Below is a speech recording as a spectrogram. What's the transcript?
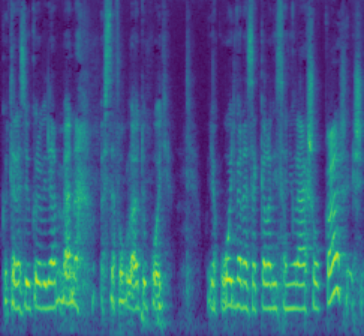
kötelező rövidemben összefoglaltuk, hogy, hogy akkor hogy van ezekkel a viszonyulásokkal, és,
